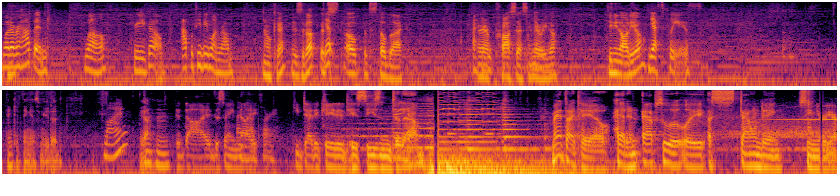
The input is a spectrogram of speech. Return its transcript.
Whatever happened? Well, here you go. Apple TV One, Rob. Okay. Is it up? It's oh, it's still black. I We're think processing. There we go. Do you need audio? Yes, please. I think your thing is muted. Mine? Yeah. It died the same My bad, night. sorry. He dedicated his season to them. Manti Te'o had an absolutely astounding senior year.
